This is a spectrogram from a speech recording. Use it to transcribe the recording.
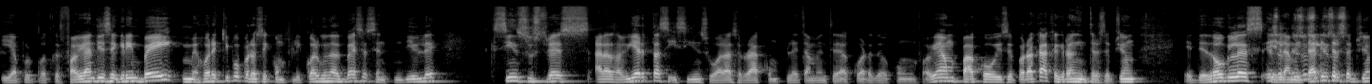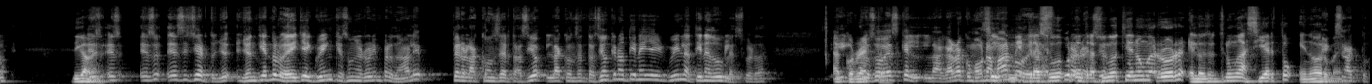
y Apple Podcast. Fabián dice Green Bay, mejor equipo, pero se complicó algunas veces, entendible, sin sus tres alas abiertas y sin su ala cerrada, completamente de acuerdo con Fabián. Paco dice por acá, qué gran intercepción eh, de Douglas, eh, la mitad de la intercepción. Dígame. Es, es, cierto, yo, yo entiendo lo de AJ Green, que es un error imperdonable, pero la concentración, la concentración que no tiene AJ Green la tiene Douglas, ¿verdad? Ah, Incluso es que la agarra como una mano. Mientras, uno tiene un error, el otro tiene un acierto enorme. Exacto,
